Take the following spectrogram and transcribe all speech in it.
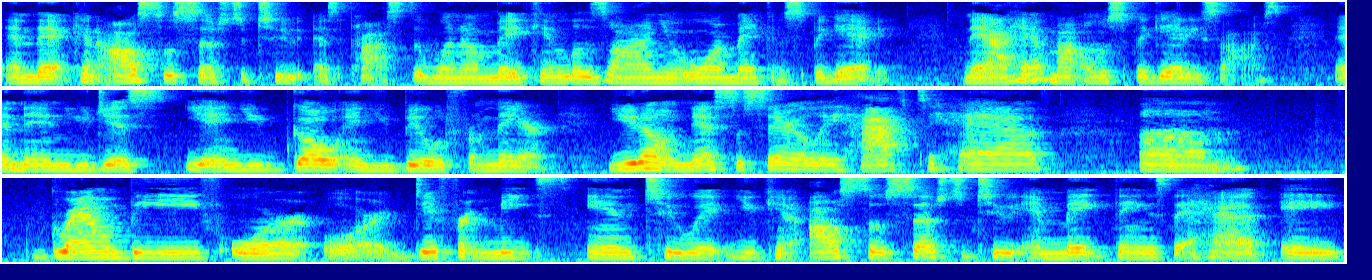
and that can also substitute as pasta when I'm making lasagna or making spaghetti. Now I have my own spaghetti sauce, and then you just yeah, and you go and you build from there. You don't necessarily have to have um, ground beef or or different meats into it. You can also substitute and make things that have a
